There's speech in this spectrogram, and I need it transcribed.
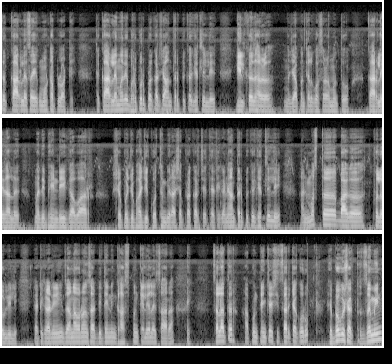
तर कारल्याचा एक मोठा प्लॉट आहे. त्या कारल्यामध्ये भरपूर प्रकारचे आंतरपिकं घेतलेले आहेत. गिलकं झालं म्हणजे आपण त्याला घोसाळं म्हणतो कारले झालं मध्ये भेंडी गवार शेपूची भाजी कोथिंबीर अशा प्रकारचे त्या ठिकाणी आंतरपिकं घेतलेली आहे आणि मस्त बाग फुलवलेली या ठिकाणी जनावरांसाठी त्यांनी घास पण केलेला आहे चारा. चला तर आपण त्यांच्याशी चर्चा करू. हे बघू शकता जमीन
